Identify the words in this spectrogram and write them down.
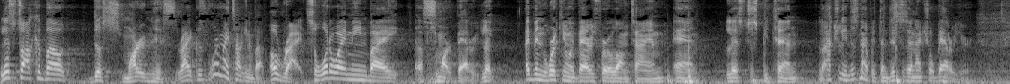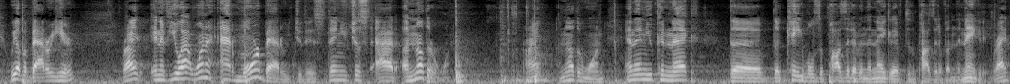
let's talk about the smartness, right? Because what am I talking about? All right. So what do I mean by a smart battery? Look, I've been working with batteries for a long time, and let's just pretend. Actually, let's not pretend. This is an actual battery here. We have a battery here right? And if you want to add more battery to this, then you just add another one, right? Another one, and then you connect the the cables, the positive and the negative, to the positive and the negative, right?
